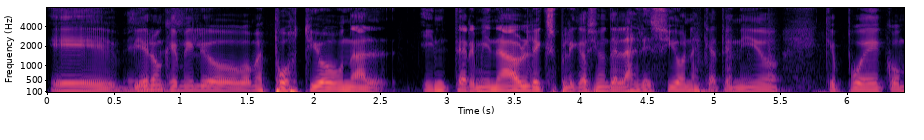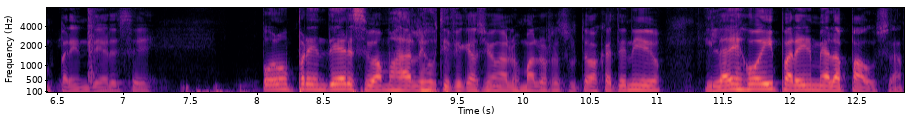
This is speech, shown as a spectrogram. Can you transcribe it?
Eh, Vieron que Emilio Gómez posteó una interminable explicación de las lesiones que ha tenido, que puede comprenderse. Por comprenderse, vamos a darle justificación a los malos resultados que ha tenido. Y la dejo ahí para irme a la pausa.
